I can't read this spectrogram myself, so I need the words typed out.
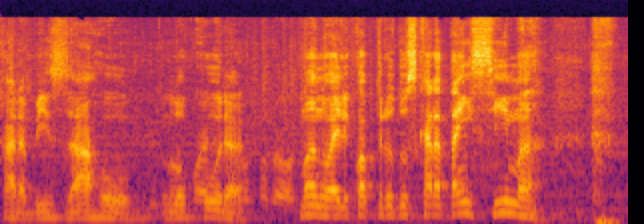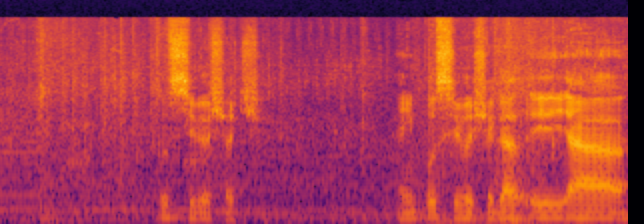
Cara, bizarro. Loucura. Mano, o helicóptero dos caras tá em cima. Impossível, chat. É impossível chegar e a.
